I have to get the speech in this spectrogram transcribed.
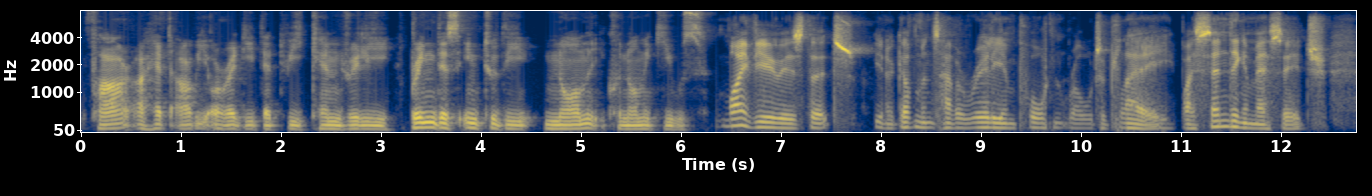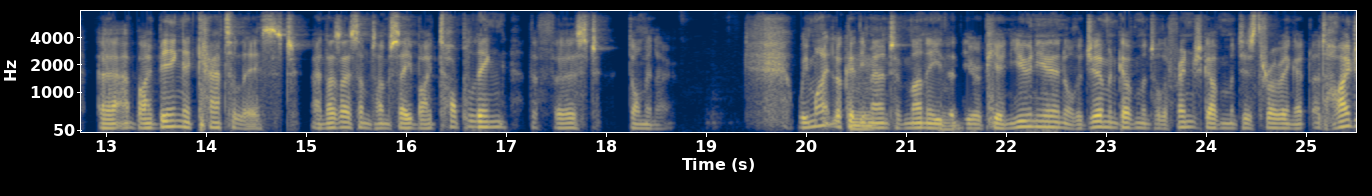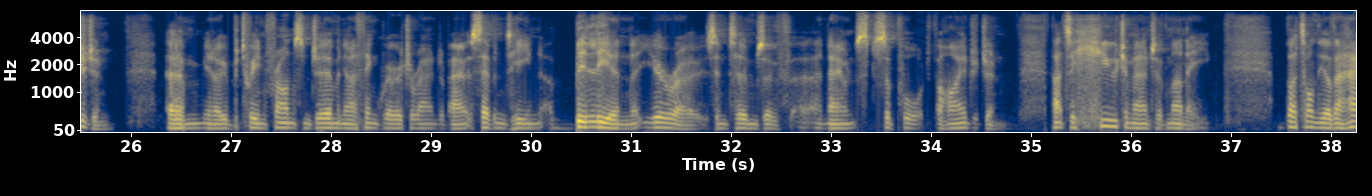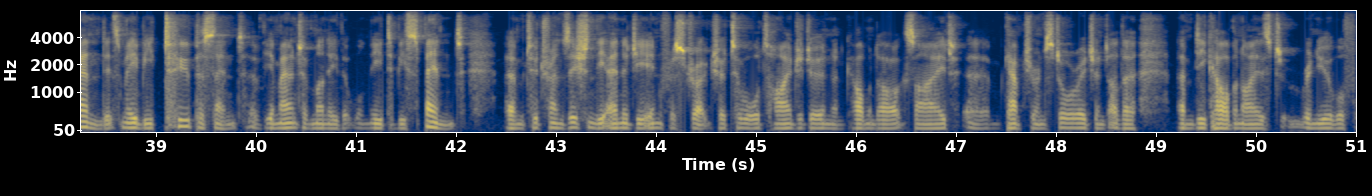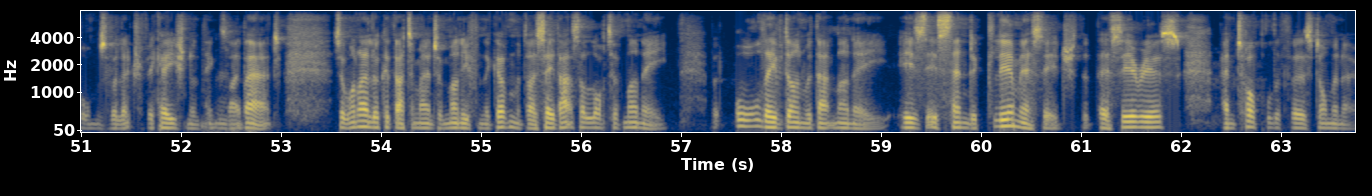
far ahead are we already that we can really bring this into the normal economic use? My view is that you know governments have a really important role to play by sending a message uh, by being a catalyst and as i sometimes say by toppling the first domino we might look at the mm. amount of money that mm. the European Union or the German government or the French government is throwing at, at hydrogen um, you know, between France and Germany, I think we're at around about 17 billion euros in terms of uh, announced support for hydrogen. That's a huge amount of money. But on the other hand, it's maybe 2% of the amount of money that will need to be spent um, to transition the energy infrastructure towards hydrogen and carbon dioxide um, capture and storage and other um, decarbonized renewable forms of electrification and things mm-hmm. like that. So when I look at that amount of money from the government, I say that's a lot of money. But all they've done with that money is, is send a clear message that they're serious and topple the first domino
